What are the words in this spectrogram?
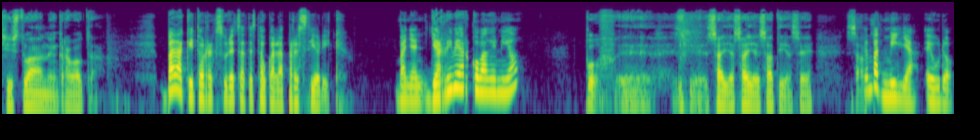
txistuan grabauta. Badakit horrek zuretzat ez daukala preziorik, baina jarri beharko bagenio? Puf, e, zaila, zaila, esatia, ze, Zenbat mila euro?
